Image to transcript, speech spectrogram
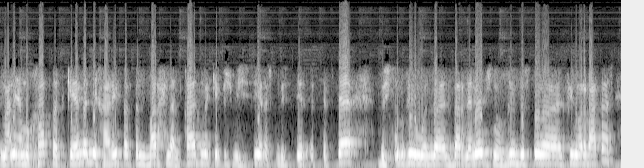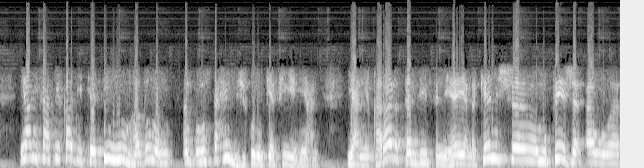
معناها مخطط كامل لخريطة المرحلة القادمة كيفاش باش يصير باش يصير استفتاء باش نلغيو البرلمان باش نلغيو دستور 2014 يعني في اعتقادي 30 يوم هذوما مستحيل باش يكونوا كافيين يعني. يعني قرار التمديد في النهاية ما كانش مفاجئ أو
